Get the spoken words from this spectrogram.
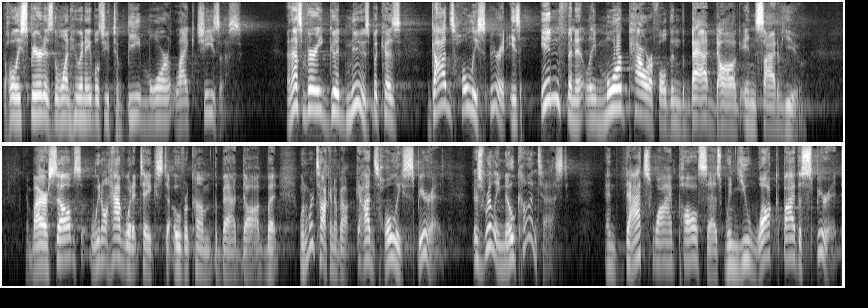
The Holy Spirit is the one who enables you to be more like Jesus. And that's very good news because God's Holy Spirit is infinitely more powerful than the bad dog inside of you. By ourselves, we don't have what it takes to overcome the bad dog. But when we're talking about God's Holy Spirit, there's really no contest. And that's why Paul says when you walk by the Spirit,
